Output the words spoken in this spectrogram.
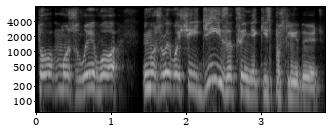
то можливо, можливо, ще й дії за цим якісь послідують.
